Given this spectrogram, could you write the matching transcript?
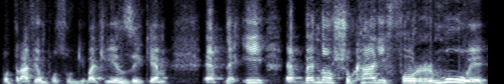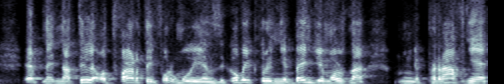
potrafią posługiwać językiem i będą szukali formuły, na tyle otwartej formuły językowej, której nie będzie można mm, prawnie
